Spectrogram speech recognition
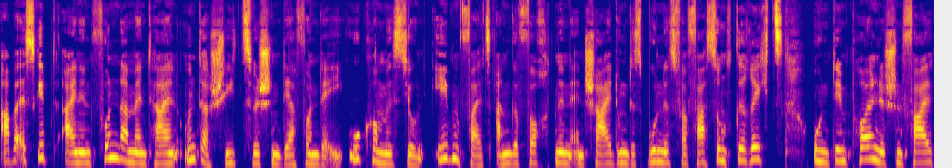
Aber es gibt einen fundamentalen Unterschied zwischen der von der EU-Kommission ebenfalls angefochtenen Entscheidung des Bundesverfassungsgerichts und dem polnischen Fall,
